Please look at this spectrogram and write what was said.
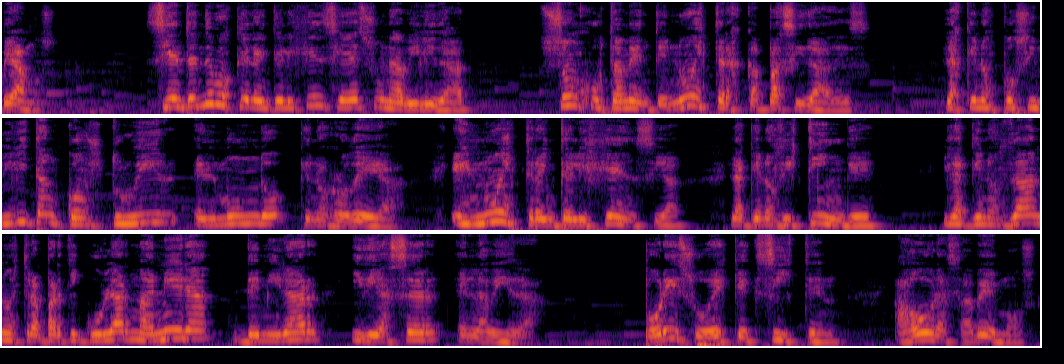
Veamos, si entendemos que la inteligencia es una habilidad, son justamente nuestras capacidades las que nos posibilitan construir el mundo que nos rodea. Es nuestra inteligencia la que nos distingue y la que nos da nuestra particular manera de mirar y de hacer en la vida. Por eso es que existen, ahora sabemos,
